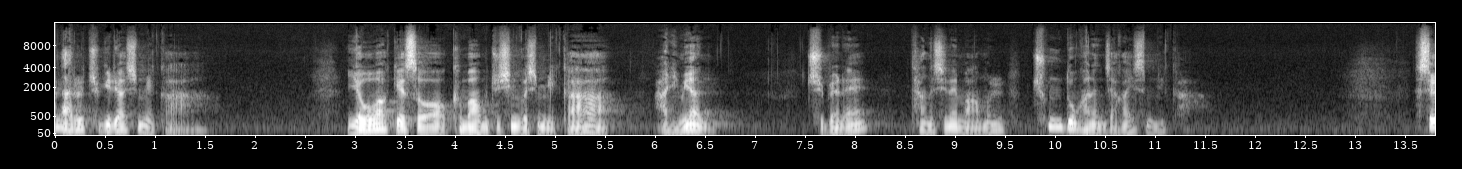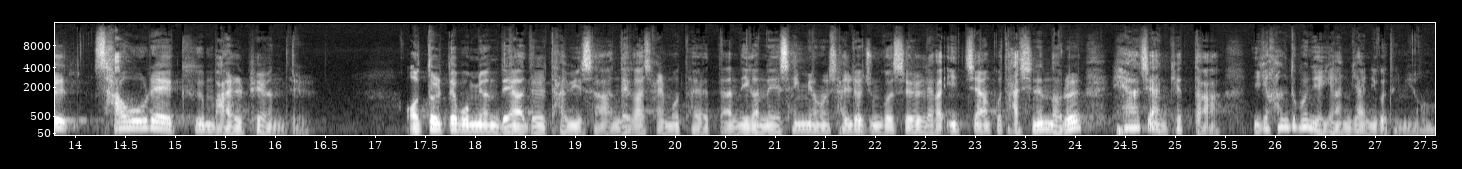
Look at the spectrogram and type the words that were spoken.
나를 죽이려 하십니까? 여호와께서 그 마음 주신 것입니까? 아니면 주변에 당신의 마음을 충동하는 자가 있습니까? 사실 사울의 그 말 표현들 어떨 때 보면 내 아들 다윗아 내가 잘못하였다. 네가 내 생명을 살려준 것을 내가 잊지 않고 다시는 너를 해하지 않겠다. 이게 한두 번 얘기한 게 아니거든요.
